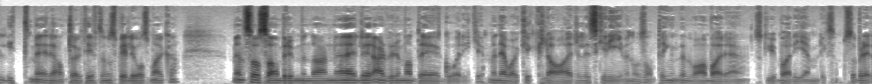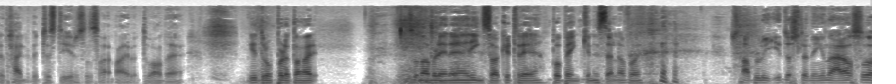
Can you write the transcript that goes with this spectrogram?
litt mer attraktivt enn å spille i Åsmarka. Men så sa Brumunddalen eller Elverum, at det går ikke. Men jeg var ikke klar eller skrive noe sånt. Det var bare, skulle bare hjem, liksom. Så ble det et helvetes styr. Så sa jeg nei, vet du hva, det, vi dropper dette her. Så da ble det Ringsaker 3 på benken i stedet for. Tabloid Østlendingen der, altså.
